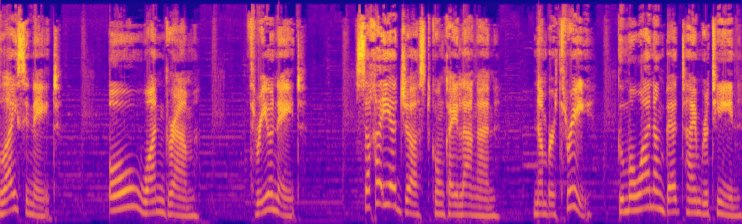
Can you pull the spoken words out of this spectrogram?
Glycinate o 1 gram. Threonate. Saka i-adjust kung kailangan. Number 3. Gumawa ng bedtime routine.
